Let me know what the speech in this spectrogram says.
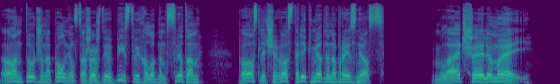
он тут же наполнился жаждой убийства и холодным светом, после чего старик медленно произнес: «Младшая Люмей,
